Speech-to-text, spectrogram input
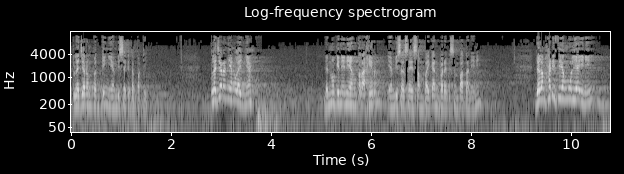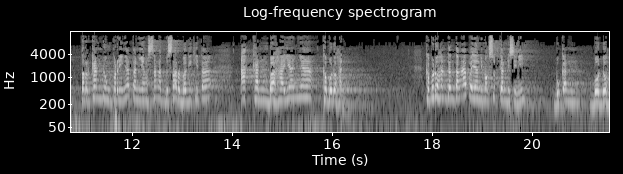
pelajaran penting yang bisa kita petik. Pelajaran yang lainnya, dan mungkin ini yang terakhir yang bisa saya sampaikan pada kesempatan ini. Dalam hadis yang mulia ini terkandung peringatan yang sangat besar bagi kita akan bahayanya kebodohan. Kebodohan tentang apa yang dimaksudkan di sini bukan bodoh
